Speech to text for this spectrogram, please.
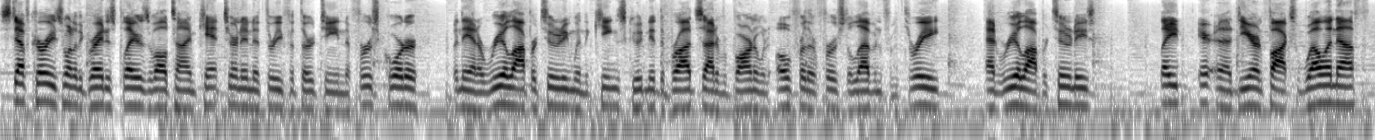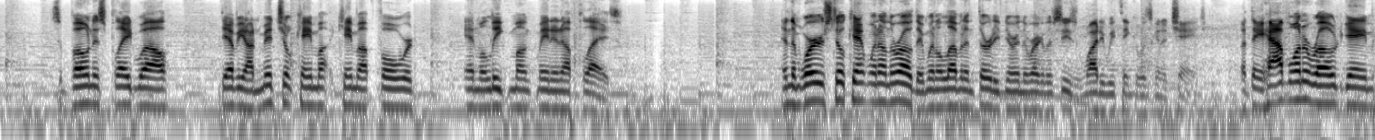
Steph Curry is one of the greatest players of all time. Can't turn into three for 13. The first quarter, when they had a real opportunity, when the Kings couldn't hit the broadside of a barn and went 0 for their first 11 from three, had real opportunities. Played uh, De'Aaron Fox well enough. Sabonis played well. Davion Mitchell came up, came up forward, and Malik Monk made enough plays. And the Warriors still can't win on the road. They went 11 and 30 during the regular season. Why did we think it was going to change? But they have won a road game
